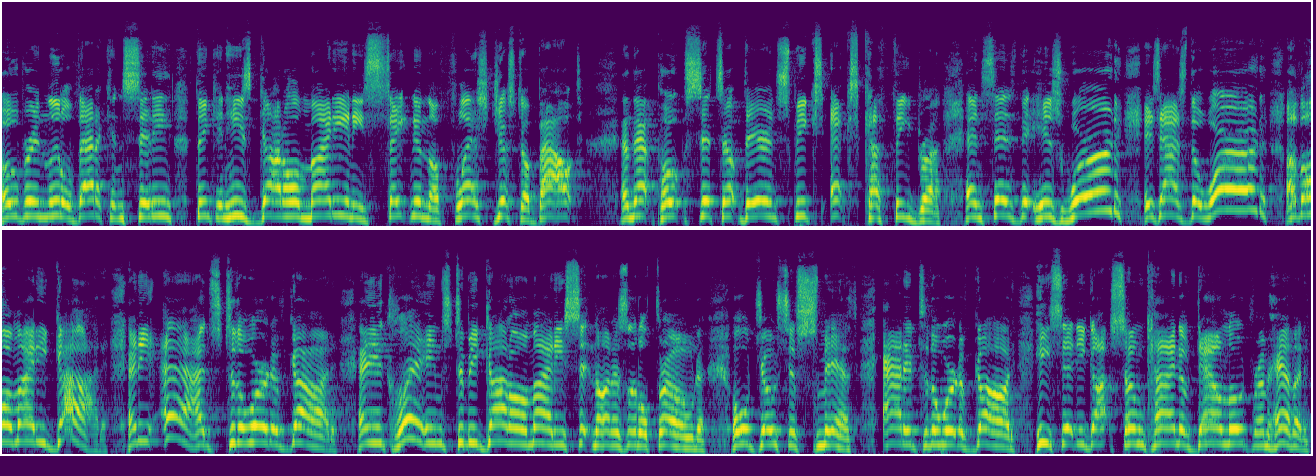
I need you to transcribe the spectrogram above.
over in little Vatican City, thinking he's God Almighty and he's Satan in the flesh just about. And that Pope sits up there and speaks ex cathedra and says that his word is as the word of Almighty God. And he adds to the word of God. And he claims to be God Almighty sitting on his little throne. Old Joseph Smith added to the word of God. He said he got some kind of download from heaven.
